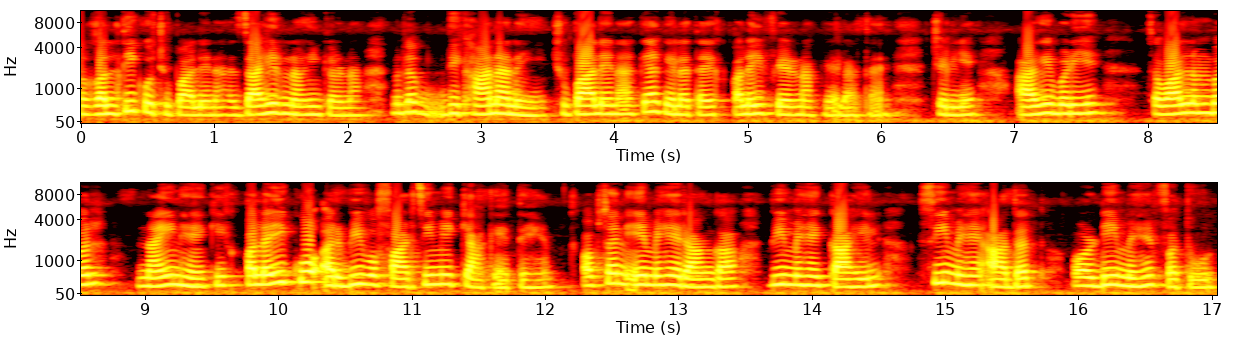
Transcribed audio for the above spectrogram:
गलती को छुपा लेना, ज़ाहिर नहीं करना मतलब दिखाना नहीं, छुपा लेना, क्या कहलाता है? कलई फेरना कहलाता है। चलिए, आगे बढ़िए। सवाल नंबर नाइन है कि कलई को अरबी व फ़ारसी में क्या कहते हैं? ऑप्शन ए में है रांगा, बी में है काहिल, सी में है आदत और डी में है फतूर।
